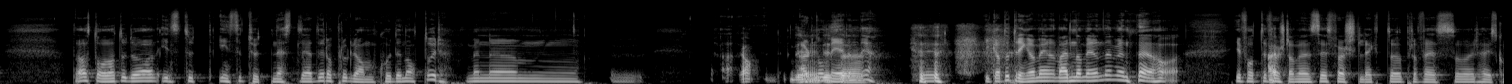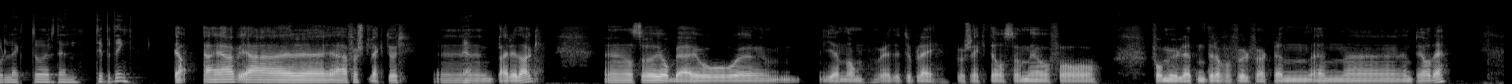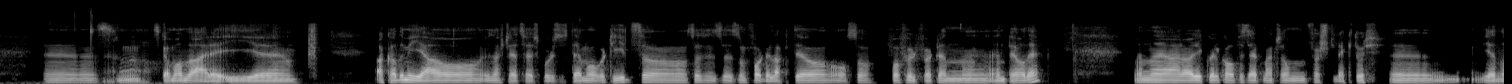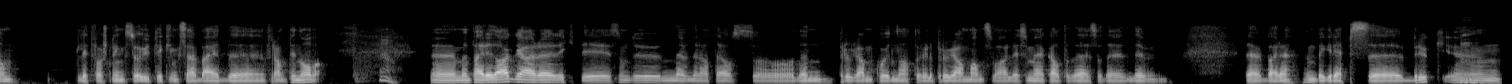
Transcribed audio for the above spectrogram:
da står det at du er institutt, instituttnestleder og programkoordinator. Men um, ja, det, er det noe disse... mer enn det? Ikke at du trenger å være noe mer enn det, men uh, i forhold til førsteamanuensis, førstelektor, professor, høyskolelektor, den type ting? Ja, jeg er, jeg er, jeg er førstelektor uh, ja. per i dag. Uh, og så jobber jeg jo gjennom Ready to Play-prosjektet også med å få, få, muligheten til å få fullført en, en, en ph.d. Eh, skal man være i eh, akademia og universitets- og høyskolesystemet over tid, så, så syns jeg det er som fordelaktig å også få fullført en, en ph.d. Men jeg har allikevel kvalifisert meg som førstelektor uh, gjennom litt forsknings- og utviklingsarbeid uh, fram til nå. Ja. Uh, men per i dag er det riktig som du nevner at jeg er også den programkoordinator eller programansvarlig, som jeg kalte det. Så det, det, det er bare en begrepsbruk. Mm.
